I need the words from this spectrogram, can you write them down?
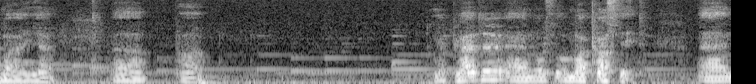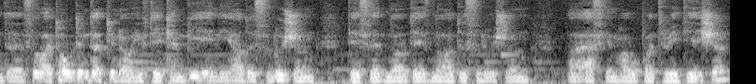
my uh, uh, uh, my bladder and also my prostate. And uh, so I told them that, you know, if there can be any other solution, they said, no, there's no other solution. I asked them how about radiation.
